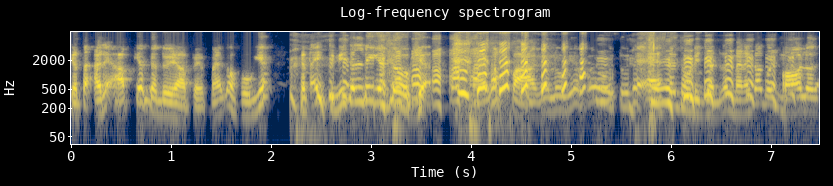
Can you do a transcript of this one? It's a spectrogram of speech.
कहता अरे आप क्या कर रहे हो यहाँ पे? मैं कहा हो गया। कहता इतनी जल्दी कैसे हो गया? पागल हो गया तूने ऐसे थोड़ी रहा मैंने कहा कोई माहौल होता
